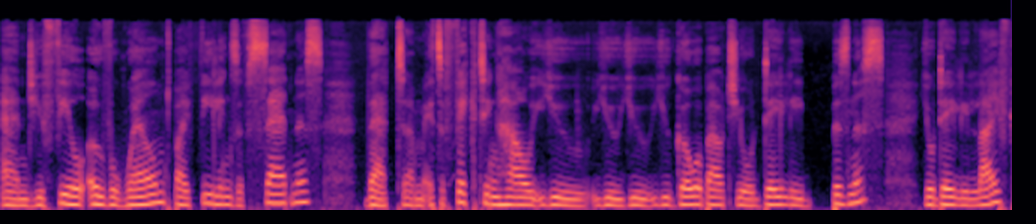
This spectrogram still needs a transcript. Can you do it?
and you feel overwhelmed by feelings of sadness that um, it's affecting how you you you you go about your daily business, your daily life,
